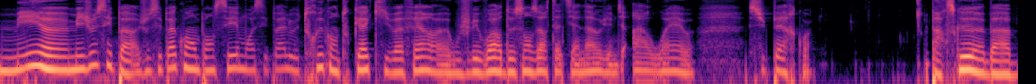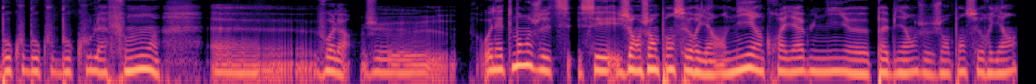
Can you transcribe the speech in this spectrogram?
Mais, mais je sais pas. Je sais pas quoi en penser. Moi, c'est pas le truc en tout cas qui va faire où je vais voir 200 heures Tatiana où je vais me dire ah ouais, super quoi parce que bah, beaucoup, beaucoup, beaucoup la font. voilà, je, honnêtement, j'en pense rien, ni incroyable, ni euh, pas bien, j'en pense rien.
